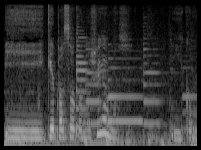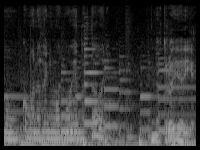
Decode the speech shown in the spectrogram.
¿Y qué pasó cuando llegamos? ¿Y cómo, cómo nos venimos moviendo hasta ahora? Nuestro día a día.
